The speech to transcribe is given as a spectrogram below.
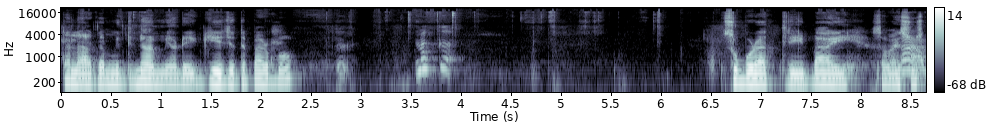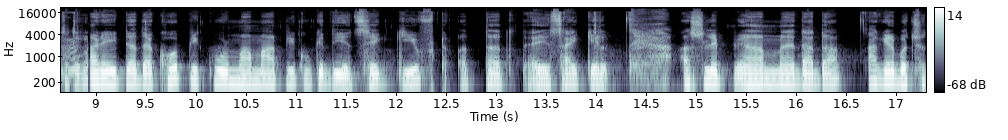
তাহলে আগামী দিনে আমি আরও এগিয়ে যেতে পারব। শুভরাত্রি বাই সবাই সুস্থ থেকো। আর এইটা দেখো পিকুর মামা পিকুকে দিয়েছে গিফট অর্থাৎ এই সাইকেল আসলে মানে দাদা আগের বছর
